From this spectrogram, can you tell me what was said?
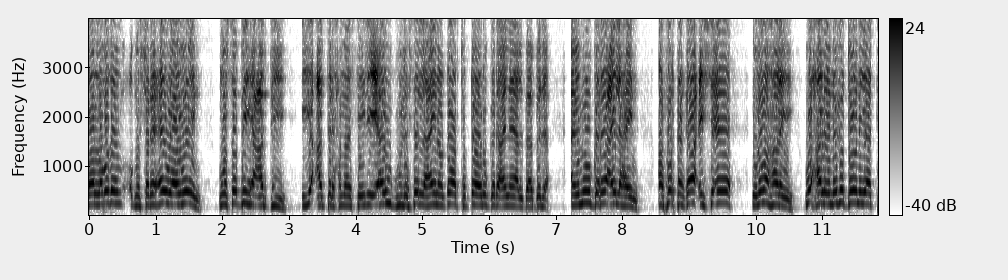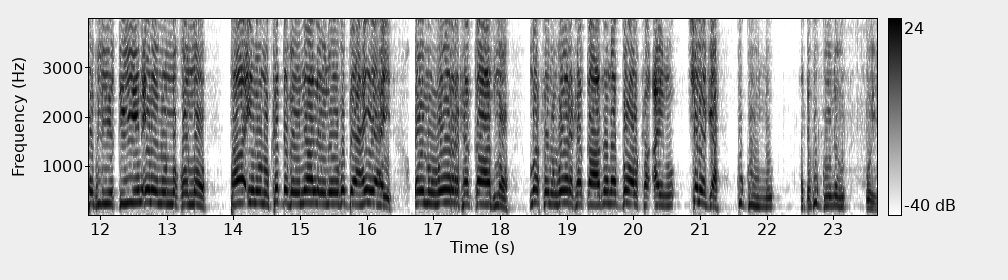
oo labada musharaxee waaweyn muuse biixi cabdi iyo cabdiraxmaan saylici ay u guulaysan lahayna dhoorta dhoor u garaaci lahayn albaabada. Aynu u garaaci lahayn afartankaa cisho ee inoo hadhay waxaa laynaga doonayaa tabliiqiyiin inaynu noqonno. Taa inaynu ka dhabaynaa laynooga baahan yahay oynu weerarka qaadno. Markaynu weerarka qaadnana goolka aynu shabaga ku goyno. Hadda ku goyno wey.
